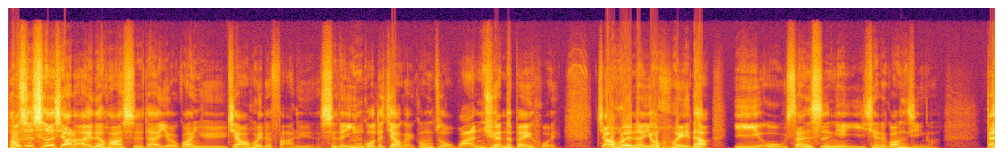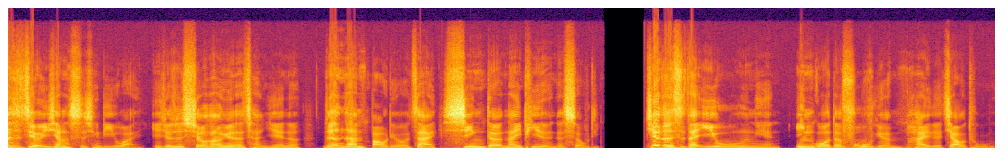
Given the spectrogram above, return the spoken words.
同时撤销了爱德华时代有关于教会的法律，使得英国的教改工作完全的被毁。教会呢又回到一五三四年以前的光景哦。但是只有一项事情例外，也就是修道院的产业呢仍然保留在新的那一批人的手里。接着是在一五五年，英国的复原派的教徒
